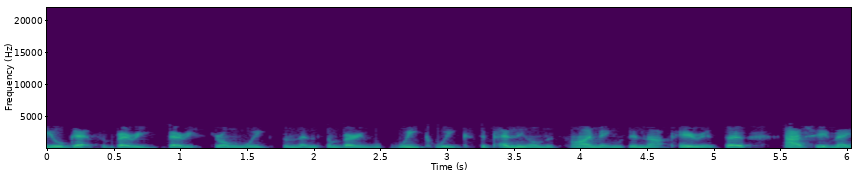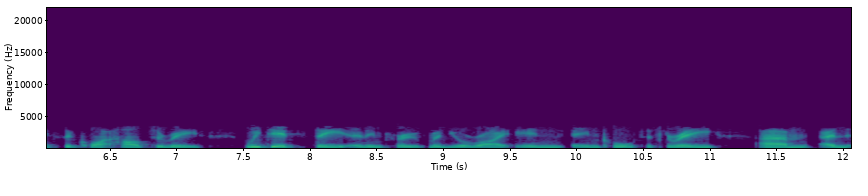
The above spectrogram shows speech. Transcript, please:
You'll get some very very strong weeks and then some very weak weeks, depending on the timings in that period. So actually, it makes it quite hard to read. We did see an improvement, you're right, in in quarter three, um, and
